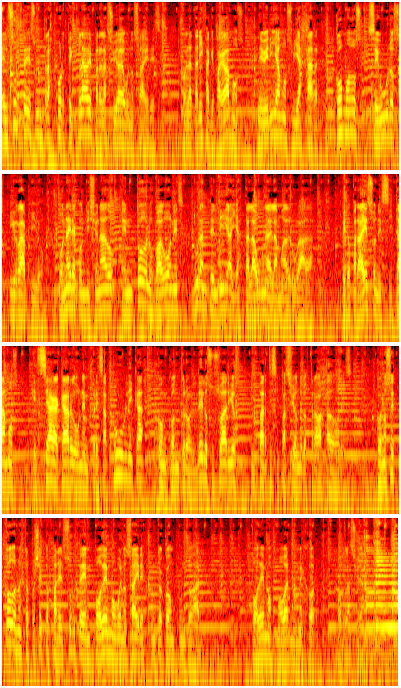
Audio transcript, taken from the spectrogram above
El subte es un transporte clave para la ciudad de Buenos Aires. Con la tarifa que pagamos deberíamos viajar cómodos, seguros y rápido, con aire acondicionado en todos los vagones durante el día y hasta la una de la madrugada. Pero para eso necesitamos que se haga cargo una empresa pública con control de los usuarios y participación de los trabajadores. Conoce todos nuestros proyectos para el subte en podemosbuenosaires.com.ar. Podemos movernos mejor por la ciudad.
